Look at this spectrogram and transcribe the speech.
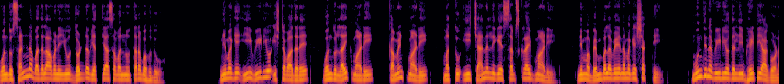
ಒಂದು ಸಣ್ಣ ಬದಲಾವಣೆಯು ದೊಡ್ಡ ವ್ಯತ್ಯಾಸವನ್ನು ತರಬಹುದು. ನಿಮಗೆ ಈ ವಿಡಿಯೋ ಇಷ್ಟವಾದರೆ ಒಂದು ಲೈಕ್ ಮಾಡಿ, ಕಮೆಂಟ್ ಮಾಡಿ ಮತ್ತು ಈ ಚಾನೆಲ್ಲಿಗೆ ಸಬ್ಸ್ಕ್ರೈಬ್ ಮಾಡಿ. ನಿಮ್ಮ ಬೆಂಬಲವೇ ನಮಗೆ ಶಕ್ತಿ. ಮುಂದಿನ ವಿಡಿಯೋದಲ್ಲಿ ಭೇಟಿಯಾಗೋಣ.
